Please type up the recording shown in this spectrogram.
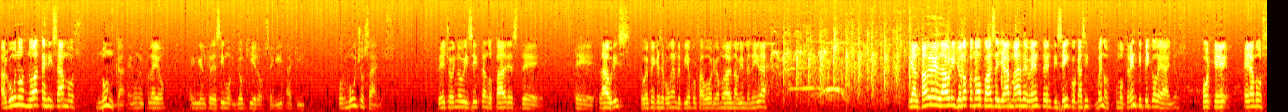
Algunos no aterrizamos nunca en un empleo en el que decimos yo quiero seguir aquí por muchos años. De hecho, hoy nos visitan los padres de eh, Lauris. Le voy a pedir que se pongan de pie, por favor, y vamos a dar una bienvenida. Y al padre de Lauris yo lo conozco hace ya más de 20, 25, casi, bueno, como 30 y pico de años, porque éramos,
